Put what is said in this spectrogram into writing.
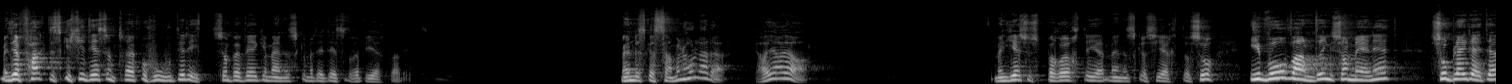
Men det er faktisk ikke det som treffer hodet ditt, som beveger mennesker, men det er det som treffer hjertet ditt. Men vi skal sammenholde det. Ja, ja, ja. Men Jesus berørte menneskers hjerte. Så I vår vandring som menighet så ble dette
